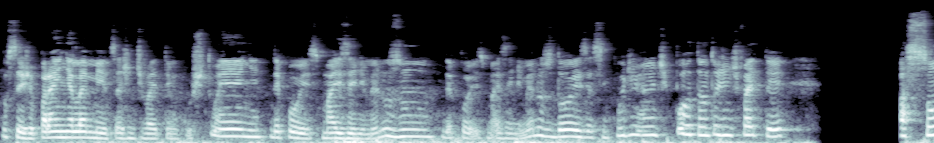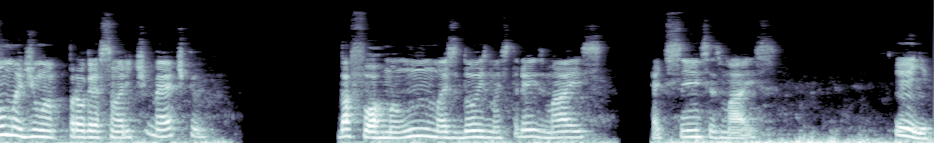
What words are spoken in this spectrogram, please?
ou seja, para n elementos a gente vai ter um custo n, depois mais n menos 1, depois mais n menos 2 e assim por diante. Portanto, a gente vai ter a soma de uma progressão aritmética da forma 1 mais 2 mais 3 mais reticências mais n.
